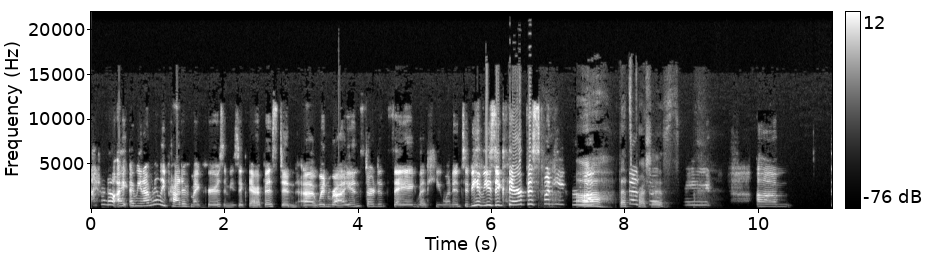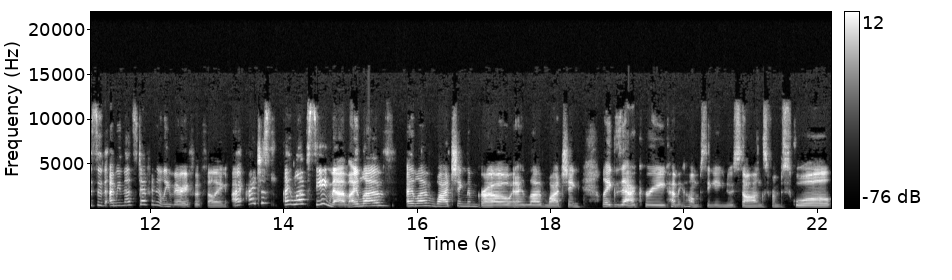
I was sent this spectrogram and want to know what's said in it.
I don't know. I, I mean, I'm really proud of my career as a music therapist. And uh, when Ryan started saying that he wanted to be a music therapist when he grew up, Oh, that's That's so precious. great. Um, so I mean, that's definitely very fulfilling. I, I just I love seeing them. I love I love watching them grow, and I love watching like Zachary coming home singing new songs from school,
